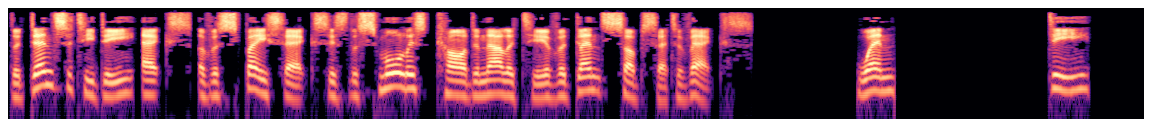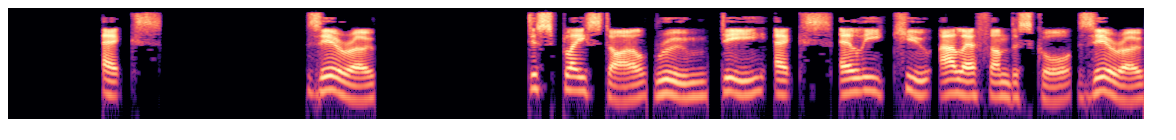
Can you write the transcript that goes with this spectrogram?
the density d x of a space X is the smallest cardinality of a dense subset of X. When d x 0 display style room d x leq aleph underscore 0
